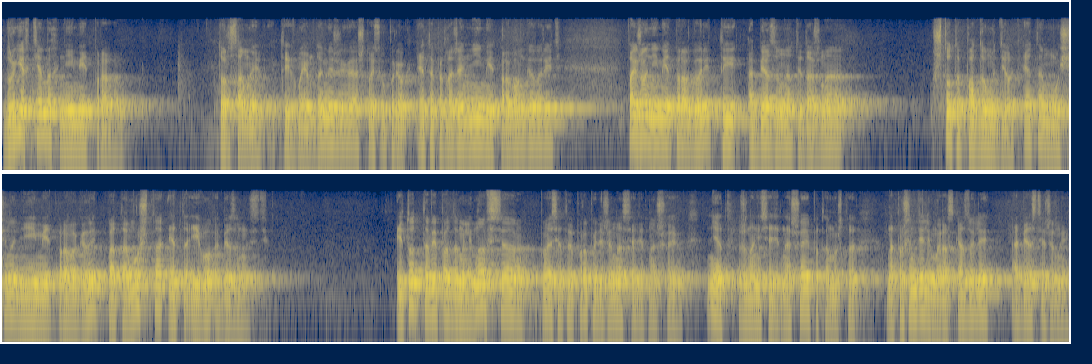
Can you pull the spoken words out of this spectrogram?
В других темах не имеет права. То же самое, ты в моем доме живешь, то есть упрек. Это предложение не имеет права он говорить. Также он не имеет права говорить, ты обязана, ты должна что-то по дому делать. Это мужчина не имеет права говорить, потому что это его обязанность. И тут-то вы подумали, ну все, после этой проповеди жена сядет на шею. Нет, жена не сядет на шею, потому что на прошлой неделе мы рассказывали обязанности жены.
